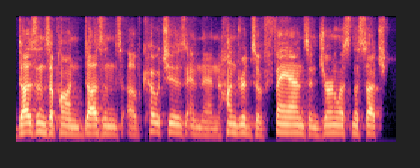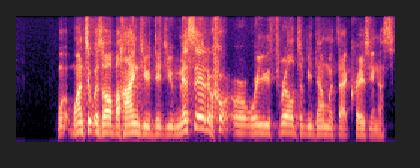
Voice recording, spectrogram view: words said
dozens upon dozens of coaches and then hundreds of fans and journalists and the such once it was all behind you, did you miss it or, or were you thrilled to be done with that craziness?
